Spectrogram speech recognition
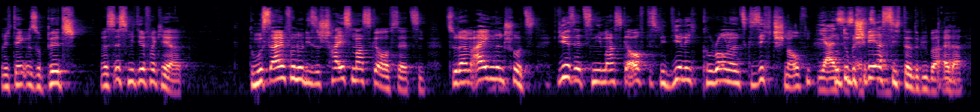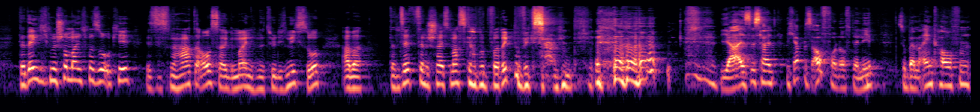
Und ich denke mir so, Bitch, was ist mit dir verkehrt? Du musst einfach nur diese scheiß Maske aufsetzen. Zu deinem eigenen Schutz. Wir setzen die Maske auf, dass wir dir nicht Corona ins Gesicht schnaufen. Ja, und du beschwerst dich darüber, Alter. Da denke ich mir schon manchmal so, okay, es ist eine harte Aussage, meine ich natürlich nicht so, aber dann setz deine scheiß Maske ab und verreck, du Wichser. Ja, es ist halt, ich habe das auch voll oft erlebt, so beim Einkaufen,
